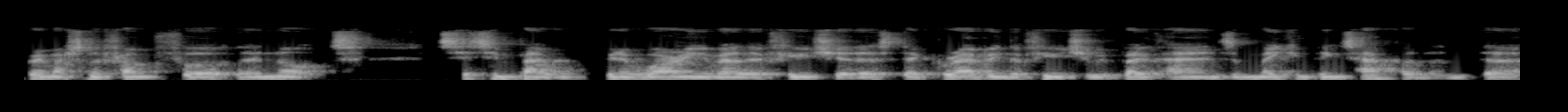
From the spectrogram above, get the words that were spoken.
very much on the front foot. They're not sitting back, you know, worrying about their future. They're, they're grabbing the future with both hands and making things happen. And uh,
